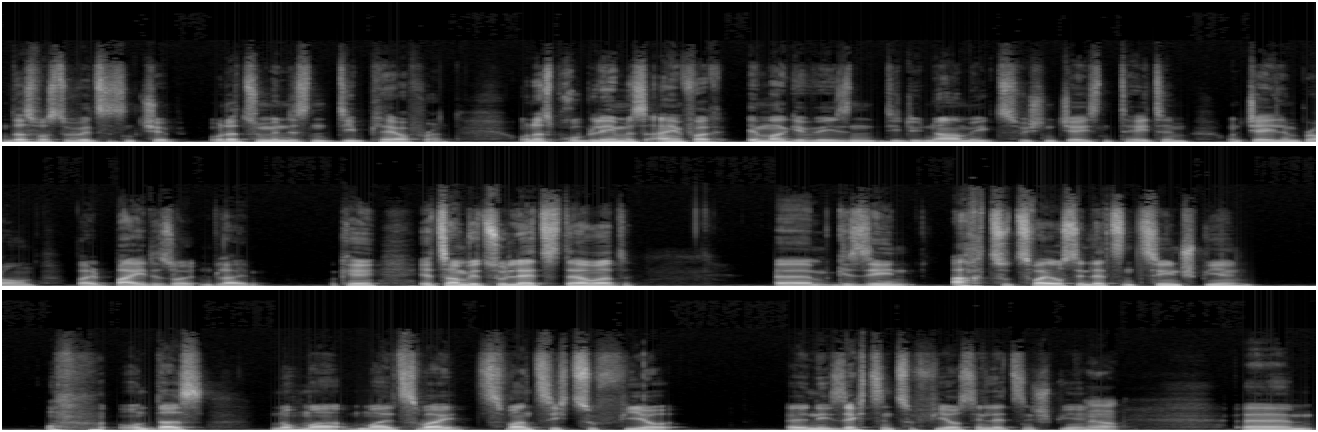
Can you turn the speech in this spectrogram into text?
Und das, was du willst, ist ein Chip. Oder zumindest ein Deep Playoff Run. Und das Problem ist einfach immer gewesen die Dynamik zwischen Jason Tatum und Jalen Brown, weil beide sollten bleiben. Okay? Jetzt haben wir zuletzt, Herbert, ähm, gesehen, 8 zu 2 aus den letzten 10 Spielen. Und das nochmal mal 2, 20 zu 4, äh, nee, 16 zu 4 aus den letzten Spielen. Ja, Ähm,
